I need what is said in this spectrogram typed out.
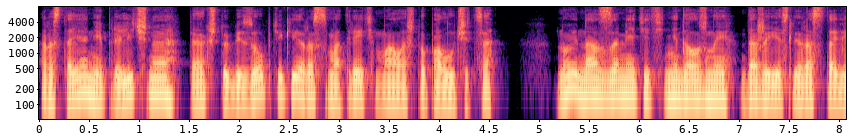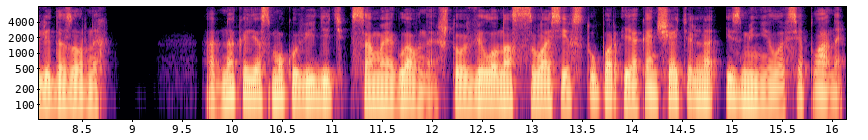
Расстояние приличное, так что без оптики рассмотреть мало что получится – ну и нас заметить не должны, даже если расставили дозорных. Однако я смог увидеть самое главное, что ввело нас с Васей в ступор и окончательно изменило все планы.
